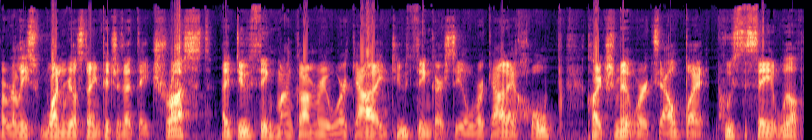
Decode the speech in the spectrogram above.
or at least one real starting pitcher that they trust. I do think Montgomery will work out. I do think Garcia will work out. I hope Clarke Schmidt works out, but who's to say it will?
